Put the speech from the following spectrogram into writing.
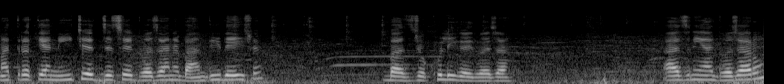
માત્ર ત્યાં નીચે જ જે છે ધ્વજાને બાંધી દે છે. બસ જો ખુલી ગઈ ધ્વજા. આજની આ ધ્વજારો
